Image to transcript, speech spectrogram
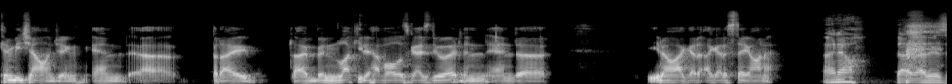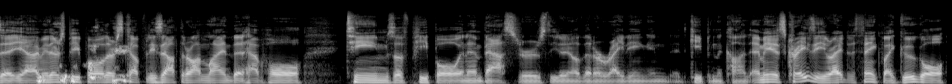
can be challenging, and uh, but I I've been lucky to have all those guys do it, and and uh, you know I got I got to stay on it. I know that that is it. Yeah, I mean, there's people, there's companies out there online that have whole teams of people and ambassadors, you know, that are writing and keeping the content. I mean, it's crazy, right? To think like Google,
